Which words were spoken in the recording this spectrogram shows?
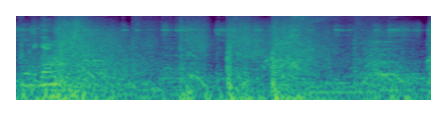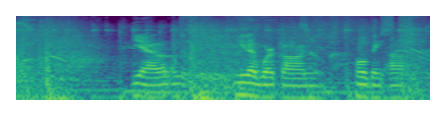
Do it again. Yeah, need to work on holding up.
